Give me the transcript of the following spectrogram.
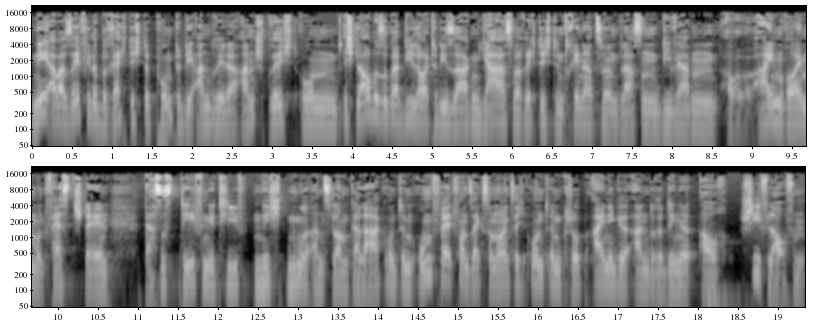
Nee, aber sehr viele berechtigte Punkte, die André da anspricht und ich glaube sogar die Leute, die sagen, ja, es war richtig, den Trainer zu entlassen, die werden einräumen und feststellen, dass es definitiv nicht nur an Slomka lag und im Umfeld von 96 und im Club einige andere Dinge auch schief laufen.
